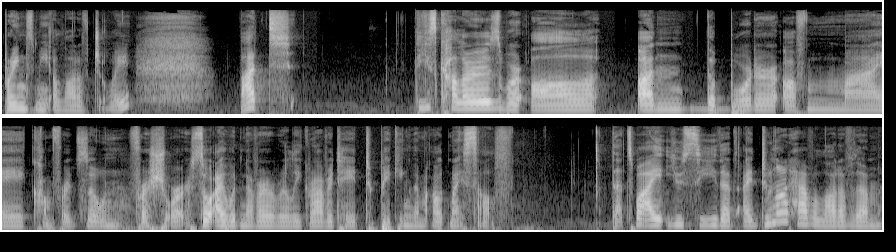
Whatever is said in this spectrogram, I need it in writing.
brings me a lot of joy. But these colors were all on the border of my comfort zone for sure. So I would never really gravitate to picking them out myself. That's why you see that I do not have a lot of them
